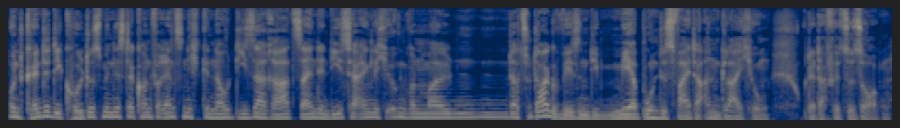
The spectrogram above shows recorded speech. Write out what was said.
Und könnte die Kultusministerkonferenz nicht genau dieser Rat sein? Denn die ist ja eigentlich irgendwann mal dazu da gewesen, die mehr bundesweite Angleichung oder dafür zu sorgen.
